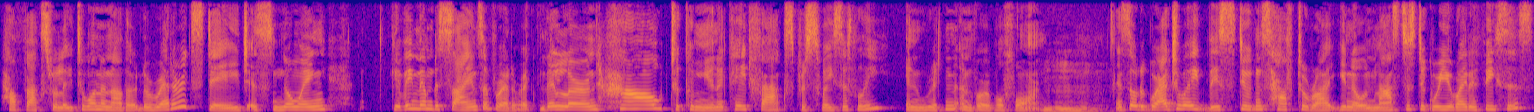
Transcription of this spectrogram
how facts relate to one another. The rhetoric stage is knowing, giving them the science of rhetoric. They learn how to communicate facts persuasively in written and verbal form. Mm-hmm. And so to graduate, these students have to write, you know, in master's degree, you write a thesis.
